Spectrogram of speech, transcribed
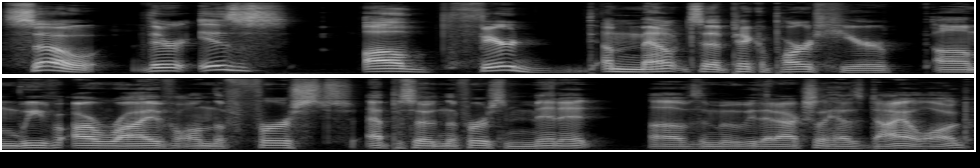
So there is a fair amount to pick apart here. Um, we've arrived on the first episode in the first minute of the movie that actually has dialogue.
